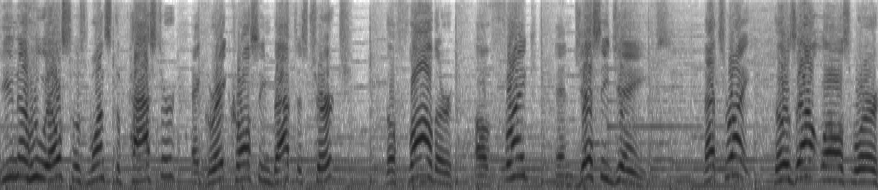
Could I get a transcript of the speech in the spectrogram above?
Do you know who else was once the pastor at Great Crossing Baptist Church? The father of Frank and Jesse James. That's right, those outlaws were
